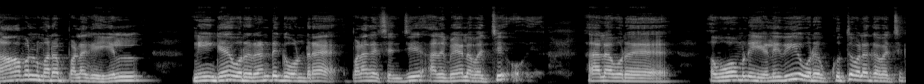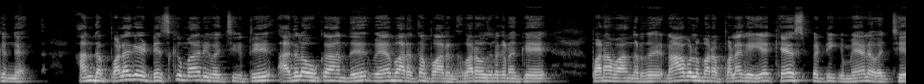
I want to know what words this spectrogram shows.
நாவல் மர பலகையில் நீங்கள் ஒரு ரெண்டுக்கு ஒன்றரை பலகை செஞ்சு அது மேலே வச்சு அதில் ஒரு ஓம்னி எழுதி ஒரு குத்து விளக்கை வச்சுக்கோங்க. அந்த பலகை டெஸ்க் மாதிரி வச்சுக்கிட்டு அதில் உட்காந்து வியாபாரத்தை பாருங்கள் வரவு கணக்கு பணம் வாங்குறது நாவல் மர பலகையை கேஸ் பெட்டிக்கு மேலே வச்சு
